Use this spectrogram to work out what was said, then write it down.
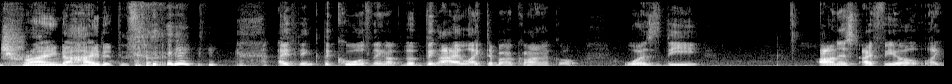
trying to hide it this time. I think the cool thing, the thing I liked about Chronicle, was the honest. I feel like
